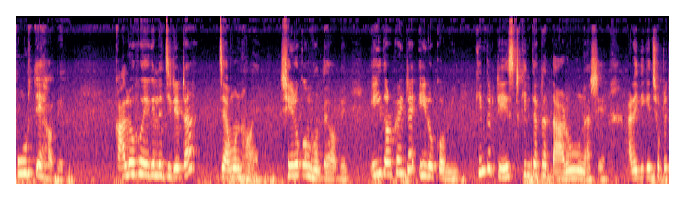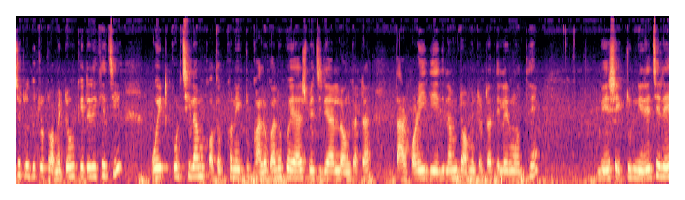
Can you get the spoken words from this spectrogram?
পুড়তে হবে। কালো হয়ে গেলে জিরেটা যেমন হয়, সেরকম হতে হবে। এই তরকারিটা এইরকমই কিন্তু টেস্ট কিন্তু একটা দারুণ আসে। আর এদিকে ছোট ছোট দুটো টমেটোও কেটে রেখেছি। ওয়েট করছিলাম কতক্ষণে একটু কালো কালো হয়ে আসবে জিরে আর লঙ্কাটা। তারপরেই দিয়ে দিলাম টমেটোটা তেলের মধ্যে। বেশ একটু নেড়ে চেড়ে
